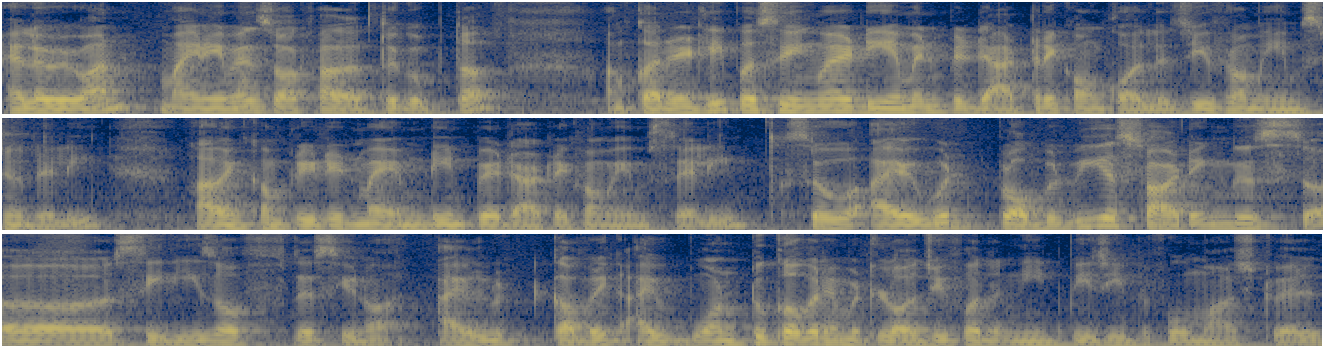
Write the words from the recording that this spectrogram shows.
Hello everyone, my name is Dr. Aditya Gupta. I'm currently pursuing my DM in pediatric oncology from AIIMS New Delhi, having completed my MD in pediatric from AIIMS Delhi. So I would probably be starting this uh, series of this, you know, I will be covering, I want to cover hematology for the NEET PG before March 12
